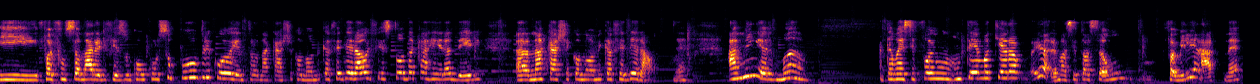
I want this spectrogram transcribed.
E foi funcionário, ele fez um concurso público, entrou na Caixa Econômica Federal e fez toda a carreira dele uh, na Caixa Econômica Federal. Né? A minha irmã, então esse foi um, um, tema que era, era uma situação familiar, né?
